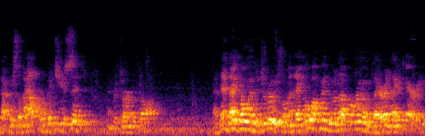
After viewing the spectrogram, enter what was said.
That was the mount from which he ascended and to God. And then they go into Jerusalem and they go up into an upper room there and they tarry.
